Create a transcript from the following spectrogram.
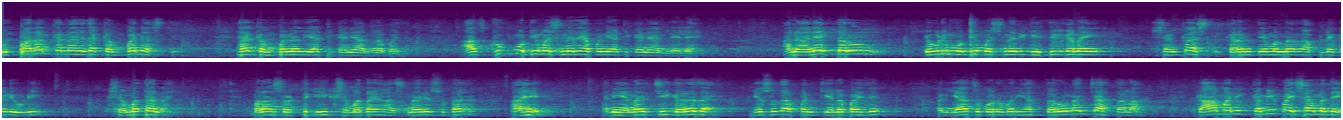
उत्पादन करणाऱ्या ज्या कंपन्या असतील ह्या कंपन्याला या ठिकाणी आणलं पाहिजे. आज खूप मोठी मशिनरी आपण या ठिकाणी आणलेली आहे. आणि अनेक तरुण एवढी मोठी मशिनरी घेतील का नाही शंका असते. कारण ते म्हणणार आपल्याकडे एवढी क्षमता नाही. मला असं वाटतं की ही क्षमता असणारी सुद्धा आहेत. आणि यांना जी गरज आहे हे सुद्धा आपण केलं पाहिजे. पण याचबरोबर ह्या तरुणांच्या हाताला काम आणि कमी पैशामध्ये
